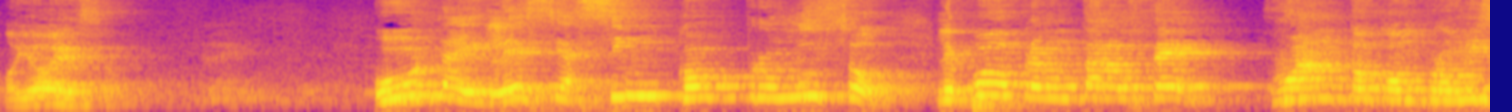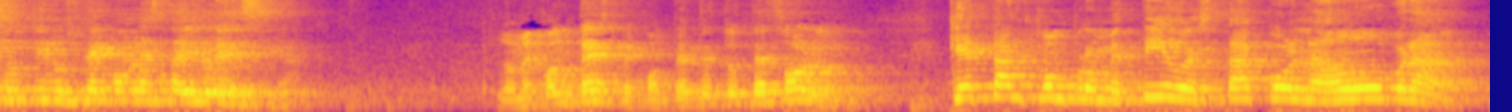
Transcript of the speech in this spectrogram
¿Oyó eso? Una iglesia sin compromiso. Le puedo preguntar a usted, ¿cuánto compromiso tiene usted con esta iglesia? No me conteste, conteste usted solo. ¿Qué tan comprometido está con la obra?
